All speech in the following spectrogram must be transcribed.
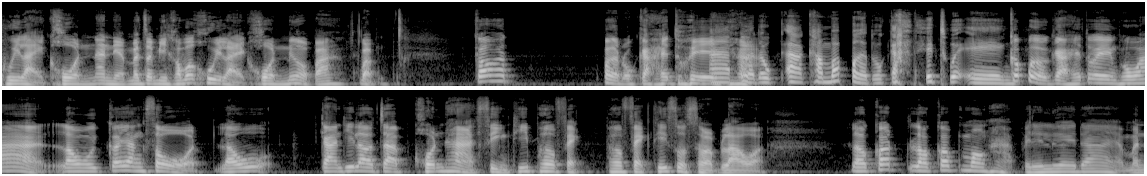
คุยหลายคนอันเนี้ยมันจะมีคำว่าคุยหลายคนนึกออกปะแบบ ก็เปิดโอกาสให้ตัวเองอ่าอะเปิดโอกอ่าคำว่าเปิดโอกาสให้ตัวเอง ก็เปิดโอกาสให้ตัวเอง เพราะว่าเราก็ยังโสดแล้วการที่เราจะค้นหาสิ่งที่ perfect perfect ที่สุดสำหรับเราอะเราก็เราก็มองหาไปเรื่อยๆ ได้อะมัน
